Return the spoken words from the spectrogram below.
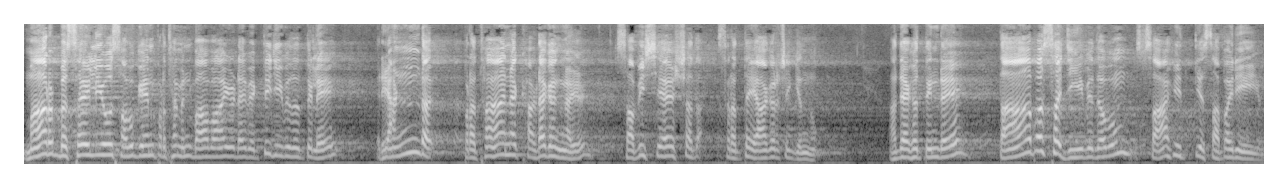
മാർ ബസേലിയോ സൗഗേൻ പ്രഥമൻ ബാവായുടെ വ്യക്തിജീവിതത്തിലെ രണ്ട് പ്രധാന ഘടകങ്ങൾ സവിശേഷത ശ്രദ്ധയാകർഷിക്കുന്നു. അദ്ദേഹത്തിന്റെ താപസ ജീവിതവും സാഹിത്യ സപര്യയും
